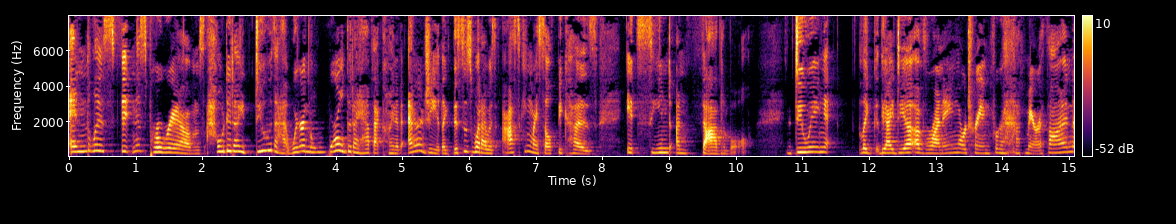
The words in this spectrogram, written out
endless fitness programs. How did I do that? Where in the world did I have that kind of energy? Like, this is what I was asking myself because it seemed unfathomable. Doing like the idea of running or training for a half marathon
